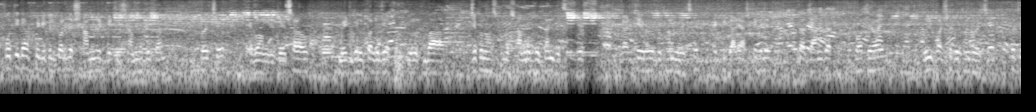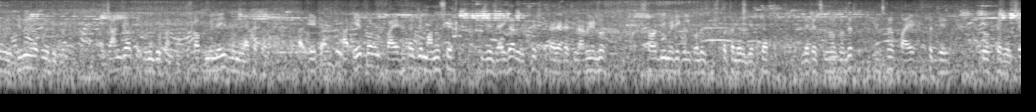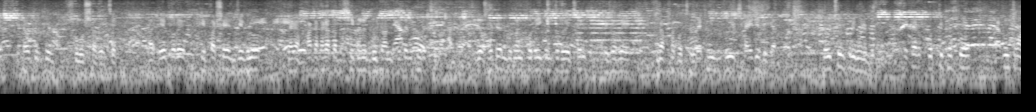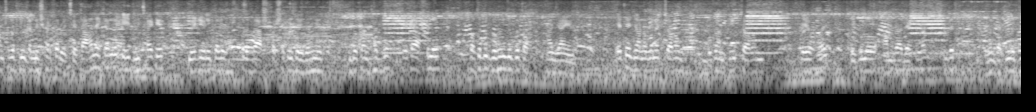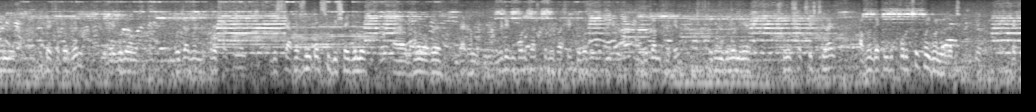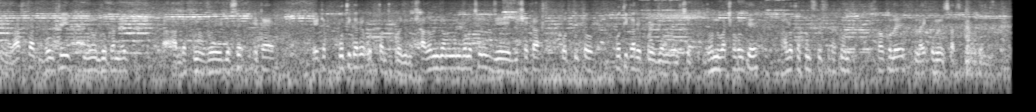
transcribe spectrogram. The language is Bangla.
প্রতিটা মেডিকেল কলেজের সামনে গেটের সামনে দোকান রয়েছে এবং এছাড়াও মেডিকেল কলেজের বা যে কোনো হসপিটালের সামনে দোকান দেখছি যে গাড়িতে এভাবে দোকান রয়েছে। একটি গাড়ি আসতে গেলে তার যানজট পথে হয়। দুই পাশে দোকান রয়েছে। বিভিন্ন রকমের দোকান। যানজট এবং দোকান সব মিলেই মানে একাকার। আর এটা। আর এরপর পায়ে হাঁটার যে মানুষের যে জায়গা রয়েছে সেটা দেখাচ্ছিল আমি হলো সৌদি মেডিকেল কলেজ হাসপাতালের গেটটা দেখেছিলাম আপনাদের। এছাড়া পায়ে একটা যে রোডটা রয়েছে, সেটাও কিন্তু সমস্যা রয়েছে। আর এরপরে এপাশে যেগুলো জায়গা ফাঁকা থাকা, তাদের সেখানে দোকান হোটেল করেছে। হোটেল দোকান করেই কিন্তু রয়েছে এইভাবে ব্যবসা করছেন দেখেন দুই সাইডে দোকান প্রচুর পরিমাণে এটার কর্তৃপক্ষ এখন তো অন্তর্বর্তীকালীন সরকার রয়েছে, তাহলে কেন এই দুই সাইডে মেডিকেল কলেজ হাসপাতালের আশপাশে কিন্তু এই ধরনের দোকান থাকবে? এটা আসলে কতটুকু গ্রহণযোগ্যতা? আমি জানি না। এতে জনগণের চরম ভোগান্তি, চরম এ হয়। এগুলো আমরা দেখলাম। দেখানোর জন্য চেষ্টা করবেন। এগুলো বোঝার জন্য প্রশাসনের দৃষ্টি আকর্ষণ করছি, বিষয়গুলো ভালোভাবে দেখানোর জন্য। মেডিকেল পঞ্চাশ হাসপাতালের পাশে কেবল দোকান থাকে, দোকানগুলো নিয়ে সমস্যার সৃষ্টি হয়, আপনারা দেখেন যে প্রচুর পরিমাণে রয়েছে দেখেন, রাস্তা বলতেই কোনো দোকানের দেখানো হয়ে গেছে। এটা এটা প্রতিকারের অত্যন্ত প্রয়োজন। সাধারণ জনগণ বলেছেন যে বিষয়টা অত্যন্ত প্রতিকারের প্রয়োজন রয়েছে। ধন্যবাদ সকলকে। ভালো থাকুন, সুস্থ থাকুন। সকলে লাইক কমেন্ট সাবস্ক্রাইব করুন।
